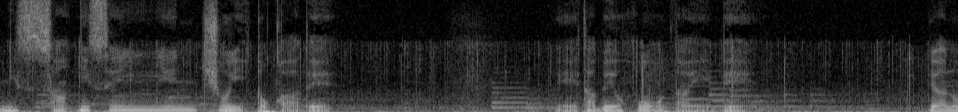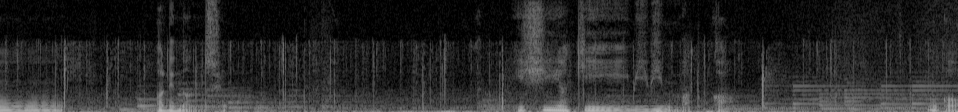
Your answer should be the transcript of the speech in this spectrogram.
う2000円ちょいとかで、えー、食べ放題で、で、あのー、あれなんですよ。石焼きビビンバとか、なんか、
